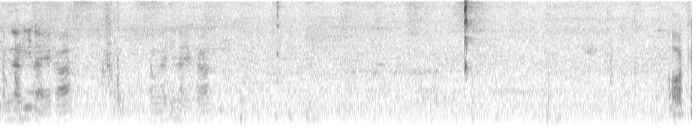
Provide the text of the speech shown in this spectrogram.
ทำงานที่ไหนคะทำงานที่ไหนคะโอเค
